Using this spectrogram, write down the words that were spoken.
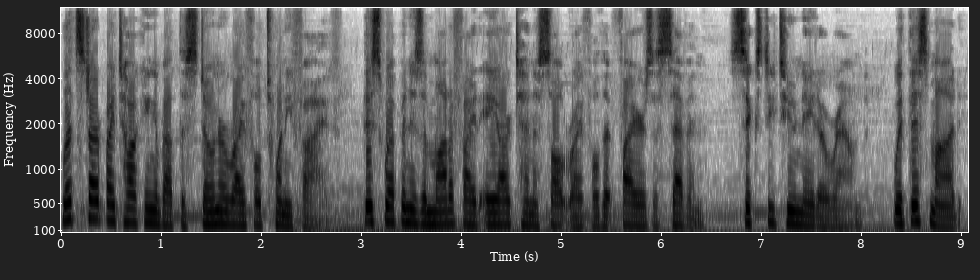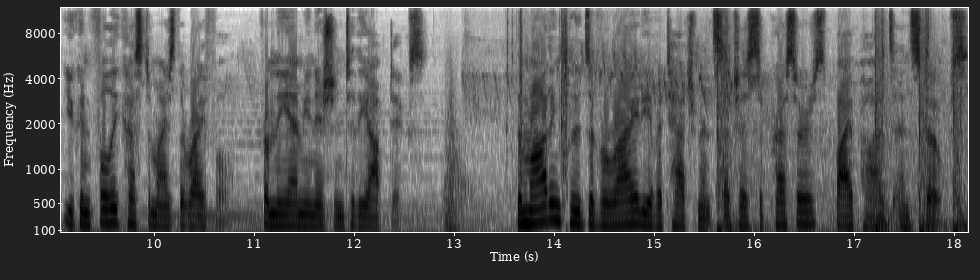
Let's start by talking about the Stoner Rifle 25. This weapon is a modified AR-10 assault rifle that fires a 7.62 NATO round. With this mod, you can fully customize the rifle, from the ammunition to the optics. The mod includes a variety of attachments such as suppressors, bipods, and scopes.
